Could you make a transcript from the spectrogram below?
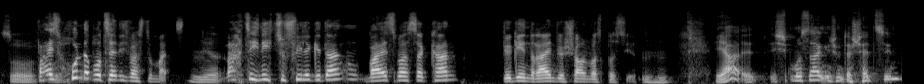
So, weiß hundertprozentig, was du meinst. Ja. Macht sich nicht zu viele Gedanken, weiß, was er kann. Wir gehen rein, wir schauen, was passiert. Mhm. Ja, ich muss sagen, ich unterschätze ihn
